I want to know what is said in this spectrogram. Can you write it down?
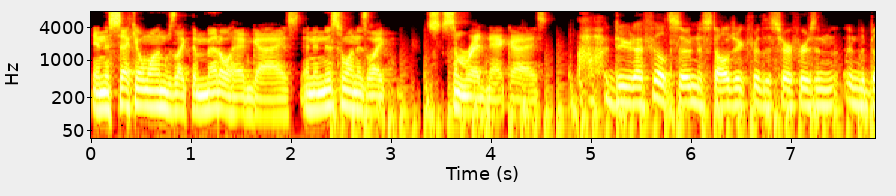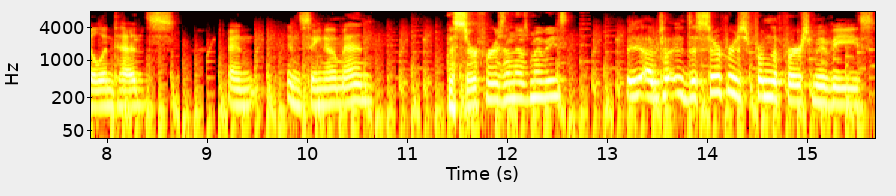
and the second one was like the metalhead guys, and then this one is like some redneck guys. Ah, dude, I felt so nostalgic for the surfers and, in the Bill and Ted's and Encino Man. The surfers in those movies? I'm t- the surfers from the first movies.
